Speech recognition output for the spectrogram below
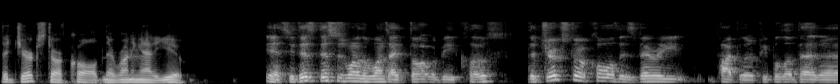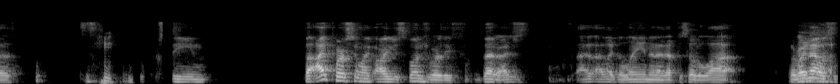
the Jerk Store called. They're running out of you. Yeah, see, this this is one of the ones I thought would be close. The Jerk Store Cold is very popular. People love that uh, scene. But I personally like Are You Spongeworthy better. I just I, I like Elaine in that episode a lot. But right now it's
